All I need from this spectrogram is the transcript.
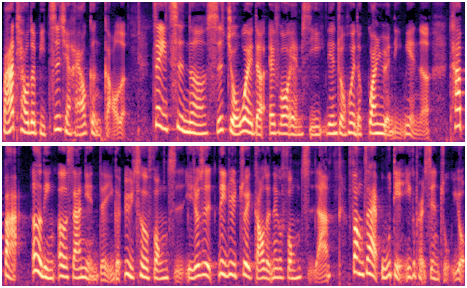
把它调的比之前还要更高了。这一次呢，十九位的 FOMC 联总会的官员里面呢，他把二零二三年的一个预测峰值，也就是利率最高的那个峰值啊，放在五点一个 percent 左右。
